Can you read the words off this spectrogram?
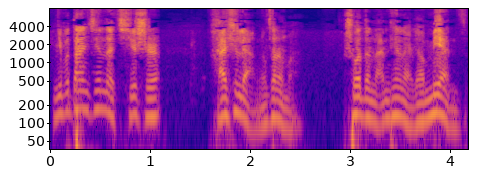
你不担心的，其实还是两个字嘛？说的难听点叫面子。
